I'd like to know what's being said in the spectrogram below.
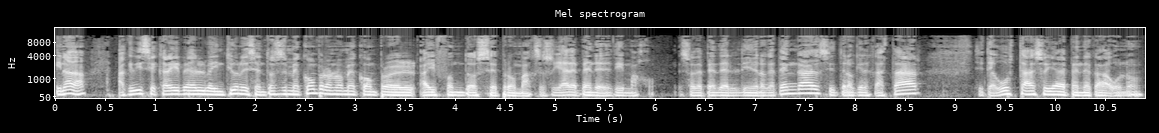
Y nada, aquí dice Cravel 21, dice, entonces me compro o no me compro el iPhone 12 Pro Max. Eso ya depende de ti, majo. Eso depende del dinero que tengas, si te lo quieres gastar, si te gusta, eso ya depende de cada uno.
